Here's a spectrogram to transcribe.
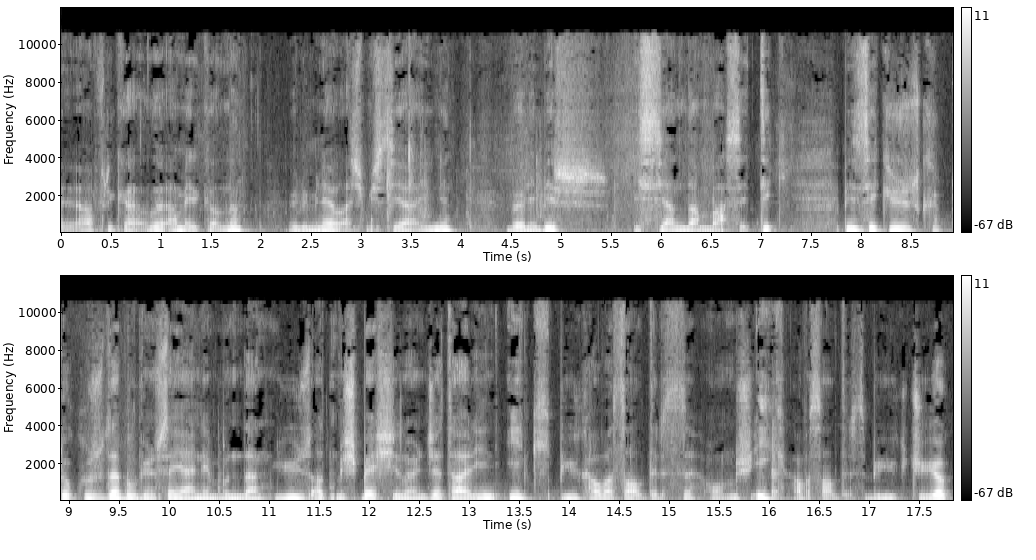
e, Afrikalı Amerikalının ölümüne ulaşmış siyahinin böyle bir isyandan bahsettik. 1849'da bugünse yani bundan 165 yıl önce tarihin ilk büyük hava saldırısı olmuş. İlk hava saldırısı büyükçü yok.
